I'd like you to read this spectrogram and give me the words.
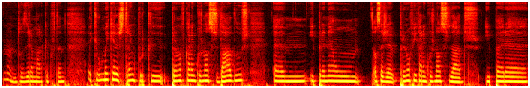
Não, não estou a dizer a marca, portanto. Aquilo meio que era estranho porque, para não ficarem com os nossos dados um, e para não. Ou seja, para não ficarem com os nossos dados e para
